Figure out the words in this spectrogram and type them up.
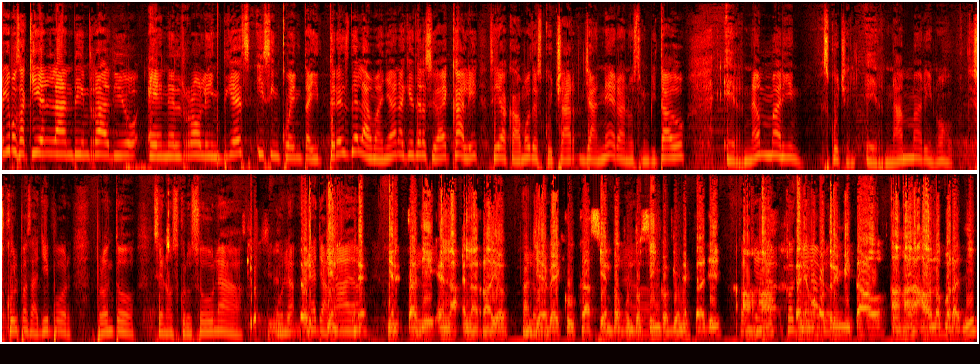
Seguimos aquí en Landing Radio en el Rolling 10 y 53 de la mañana aquí de la ciudad de Cali. Sí, acabamos de escuchar Llanera, nuestro invitado Hernán Marín. Escuchen, Hernán Marín, ojo, disculpas allí por pronto se nos cruzó una, una, una llamada. ¿Quién, quién está allí en la, en la radio YBQK 100.5? ¿Quién está allí? ¿Con quién Ajá. ha- con quién Tenemos otro invitado. Ajá, habla por allí.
